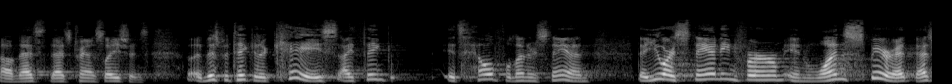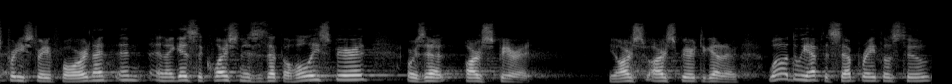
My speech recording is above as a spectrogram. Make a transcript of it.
Um, that's, that's translations. In this particular case, I think it's helpful to understand that you are standing firm in one spirit. That's pretty straightforward. And I, and, and I guess the question is, is that the Holy Spirit or is that our spirit? You know, our, our spirit together. Well, do we have to separate those two?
